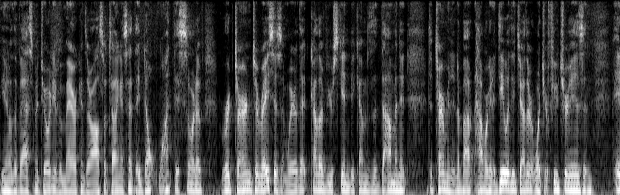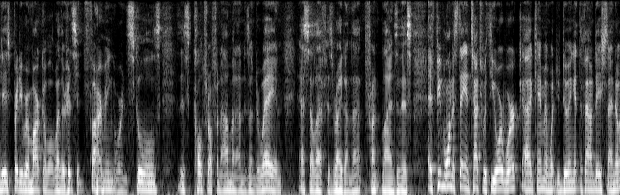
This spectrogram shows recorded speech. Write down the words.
you know, the vast majority of Americans are also telling us that they don't want this sort of return to racism where that color of your skin becomes the dominant determinant about how we're going to deal with each other or what your future is. And it is pretty remarkable, whether it's in farming or in schools, this cultural phenomenon is underway, and SLF is right on the front lines of this. If people want to stay in touch with your work, uh, Kim, and what you're doing at the foundation, I know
